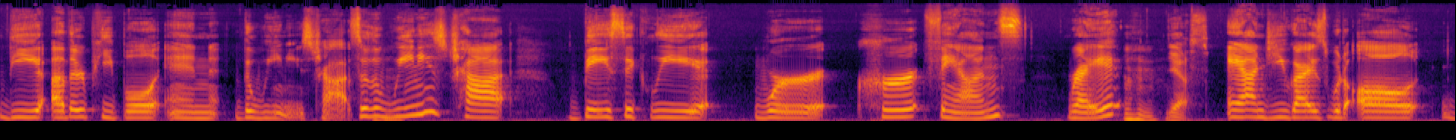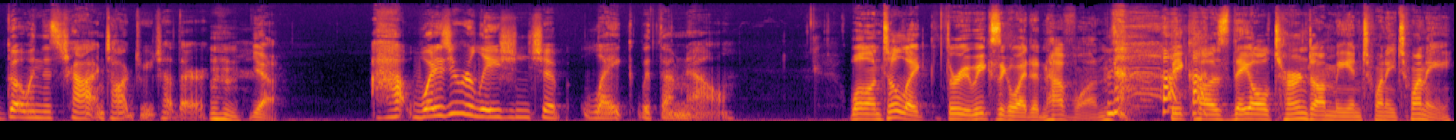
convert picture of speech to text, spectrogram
the other people in the Weenies chat. So the Weenies chat basically were her fans, right? Yes. And you guys would all go in this chat and talk to each other. Mhm, Yeah. How, what is your relationship like with them now? Well, until like three weeks ago, I didn't have one because they all turned on me in 2020.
